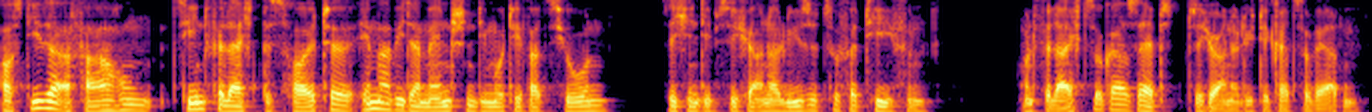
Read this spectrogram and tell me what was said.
aus dieser Erfahrung ziehen vielleicht bis heute immer wieder Menschen die Motivation, sich in die Psychoanalyse zu vertiefen und vielleicht sogar selbst Psychoanalytiker zu werden.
